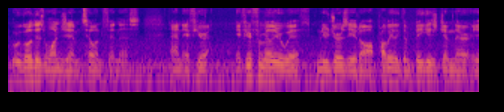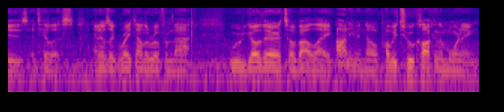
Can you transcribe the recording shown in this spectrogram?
we would go to this one gym Tillin Fitness. And if you're if you're familiar with New Jersey at all, probably like the biggest gym there is Atilis, and it was like right down the road from that. We would go there till about like I don't even know, probably two o'clock in the morning.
